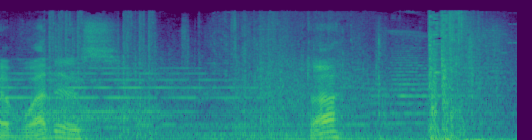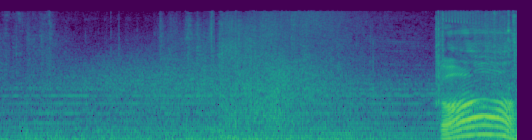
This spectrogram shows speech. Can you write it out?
Wer war das? Da. Da!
